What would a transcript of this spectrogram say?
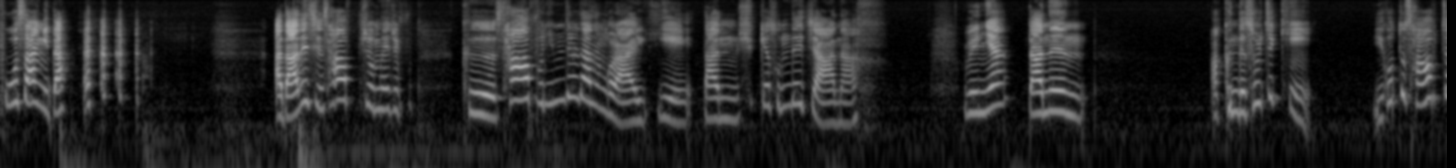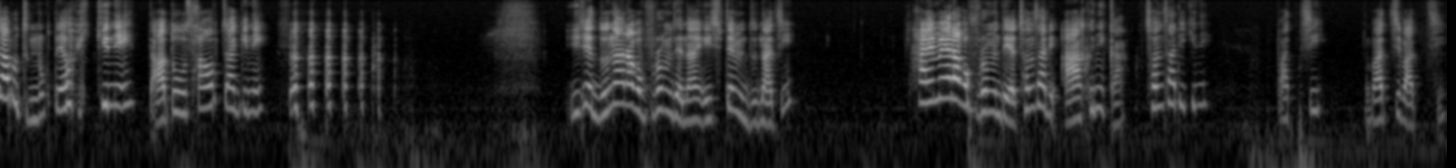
보상이다. 아, 나 대신 사업 좀 해줄. 그 사업은 힘들다는 걸 알기에 난 쉽게 손대지 않아. 왜냐? 나는 아 근데 솔직히 이것도 사업자로 등록되어 있긴 해. 나도 사업자긴 해. 이제 누나라고 부르면 되나요? 20대면 누나지? 할매라고 부르면 돼요. 천살이. 아, 그니까. 천살이긴 해. 맞지? 맞지, 맞지.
